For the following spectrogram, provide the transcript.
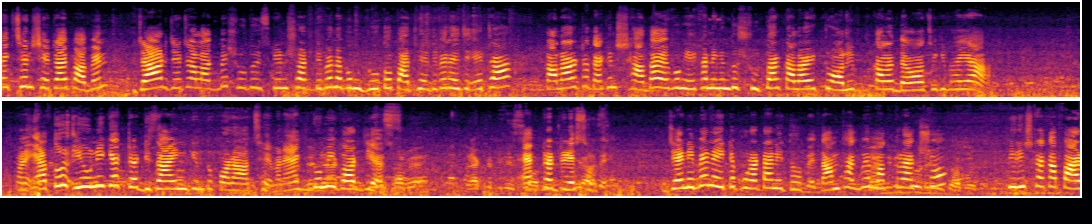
দেখছেন সেটাই পাবেন। যার যেটা লাগবে শুধু স্ক্রিনশট দিবেন এবং দ্রুত পাঠিয়ে দিবেন। এই যে এটা কালারটা দেখেন সাদা এবং এখানে কিন্তু সুতার কালার একটু অলিভ কালার দেওয়া আছে কি ভাইয়া? মানে এত ইউনিক একটা ডিজাইন কিন্তু করা আছে। মানে একদমই গর্জিয়াস হবে একটা ড্রেস হবে। যে নেবেন এইটা পুরাটা নিতে হবে। দাম থাকবে মাত্র একশো তিরিশ টাকা পার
